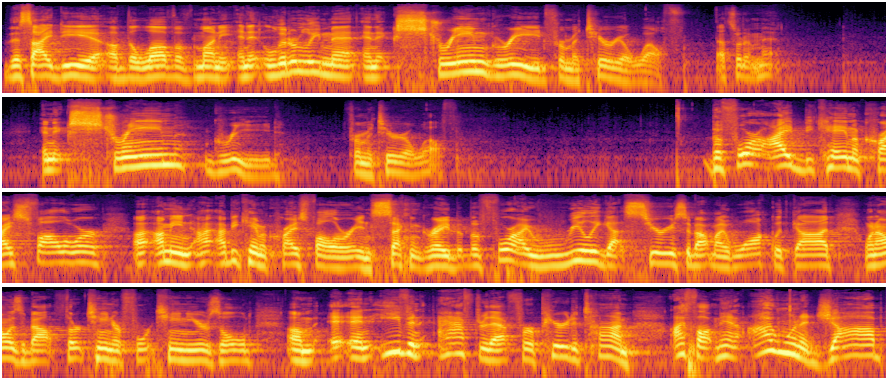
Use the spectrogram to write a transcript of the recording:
this idea of the love of money, and it literally meant an extreme greed for material wealth. That's what it meant. An extreme greed for material wealth before I became a Christ follower, I mean, I became a Christ follower in second grade, but before I really got serious about my walk with God when I was about 13 or 14 years old, um, and even after that for a period of time, I thought, man, I want a job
